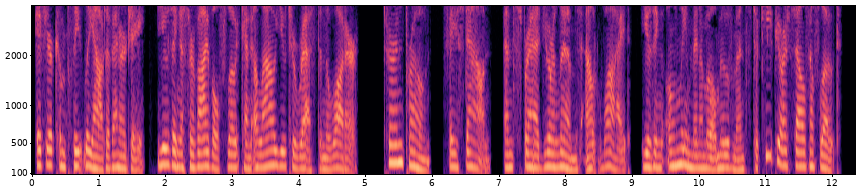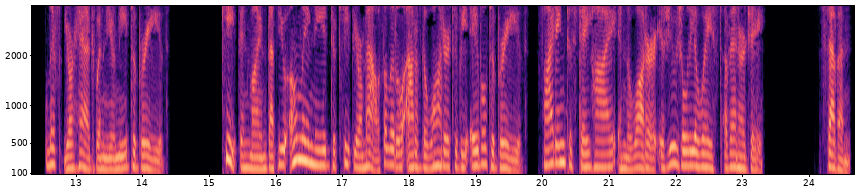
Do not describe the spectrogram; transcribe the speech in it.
If you're completely out of energy, using a survival float can allow you to rest in the water. Turn prone, face down, and spread your limbs out wide, using only minimal movements to keep yourself afloat. Lift your head when you need to breathe. Keep in mind that you only need to keep your mouth a little out of the water to be able to breathe. Fighting to stay high in the water is usually a waste of energy. 7.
